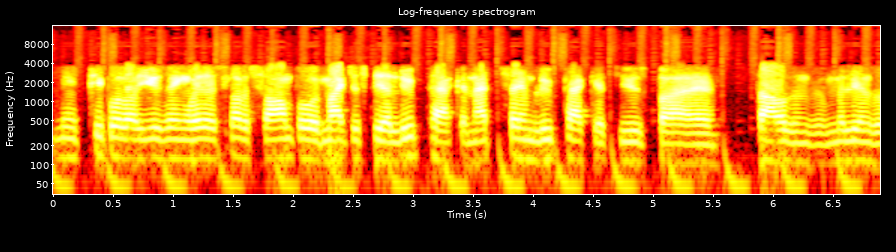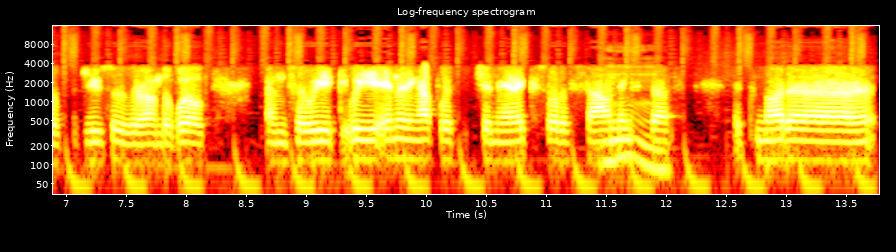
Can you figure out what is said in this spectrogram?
I mean, people are using whether it's not a sample, it might just be a loop pack, and that same loop pack gets used by thousands and millions of producers around the world. And so we we ending up with generic sort of sounding Mm. stuff. It's not a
